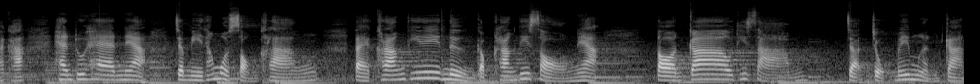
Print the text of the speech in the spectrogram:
นะคะ hand to hand เนี่ยจะมีทั้งหมด 2 ครั้ง แต่ครั้งที่ 1 กับครั้งที่2เนี่ยตอน 9 ที่ 3 จะจบไม่เหมือนกัน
